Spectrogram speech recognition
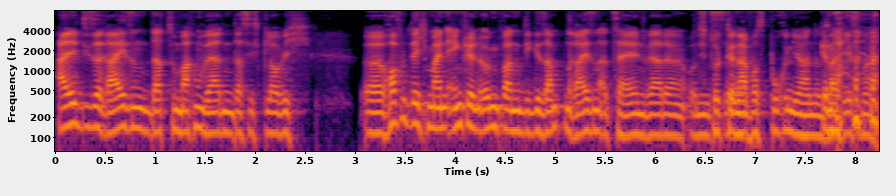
all diese Reisen dazu machen werden, dass ich, glaube ich, äh, hoffentlich meinen Enkeln irgendwann die gesamten Reisen erzählen werde. Und, ich drück dir äh, einfach das Buch in die Hand und genau. sag, lies mal.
